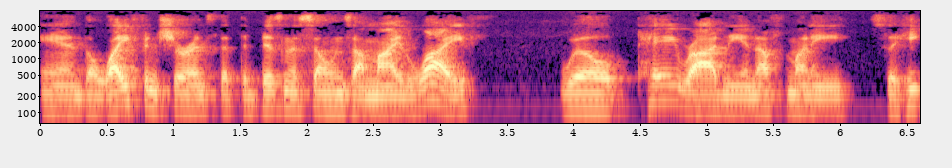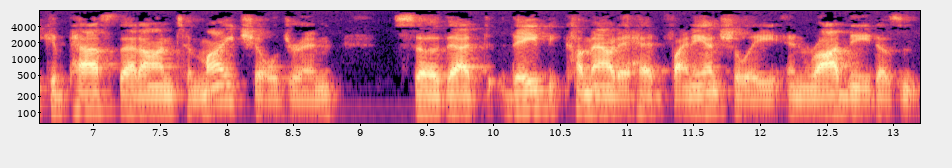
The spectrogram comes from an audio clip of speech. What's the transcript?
and the life insurance that the business owns on my life will pay Rodney enough money so he could pass that on to my children so that they come out ahead financially and Rodney doesn't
